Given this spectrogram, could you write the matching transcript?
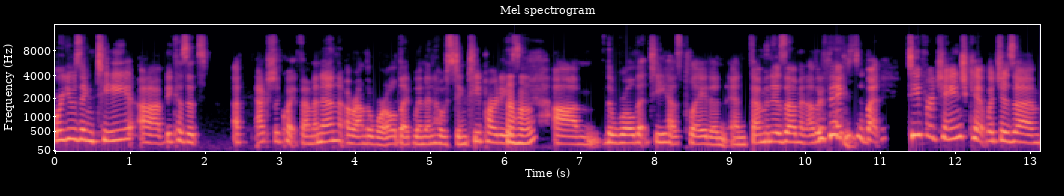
We're using tea uh, because it's actually quite feminine around the world, like women hosting tea parties, uh-huh. um, the role that tea has played in, in feminism and other things. But Tea for Change Kit, which is a,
